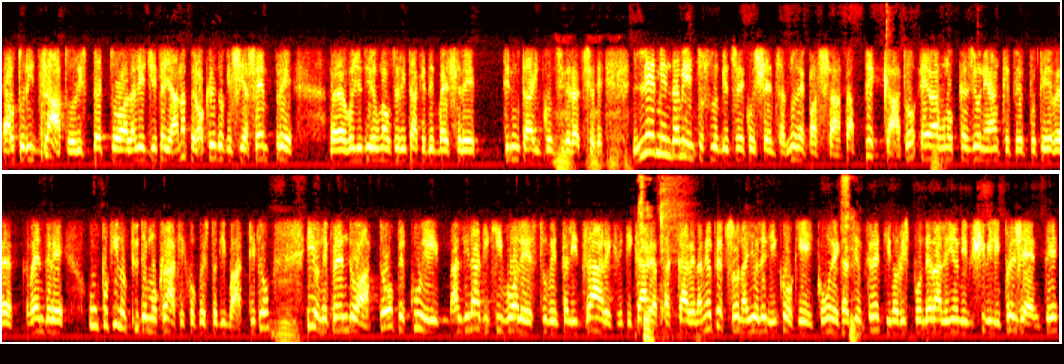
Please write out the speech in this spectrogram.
autorizzato rispetto alla legge italiana, però credo che sia sempre eh, dire, un'autorità che debba essere tenuta in considerazione. L'emendamento sull'obiezione di coscienza non è passata, peccato, era un'occasione anche per poter rendere un pochino più democratico questo dibattito. Io ne prendo atto, per cui al di là di chi vuole strumentalizzare, criticare, sì. attaccare la mia persona, io le dico che il Comune di Castiglione sì. Risponderà alle unioni civili presente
